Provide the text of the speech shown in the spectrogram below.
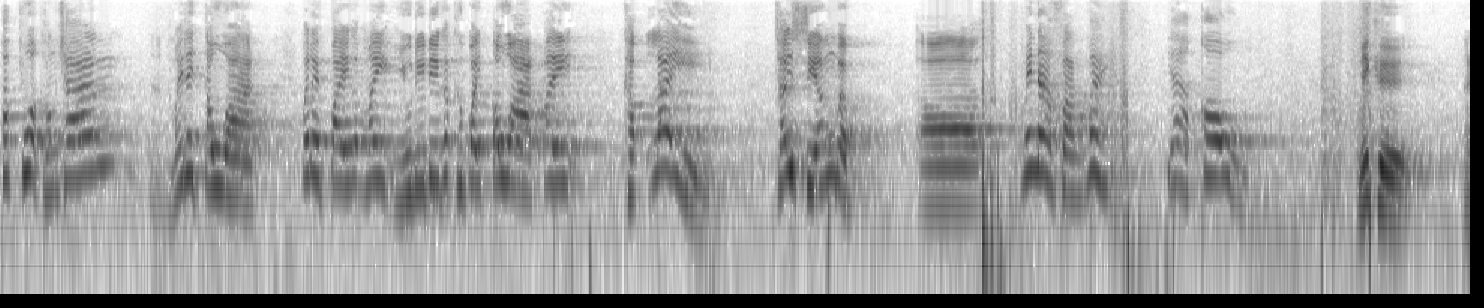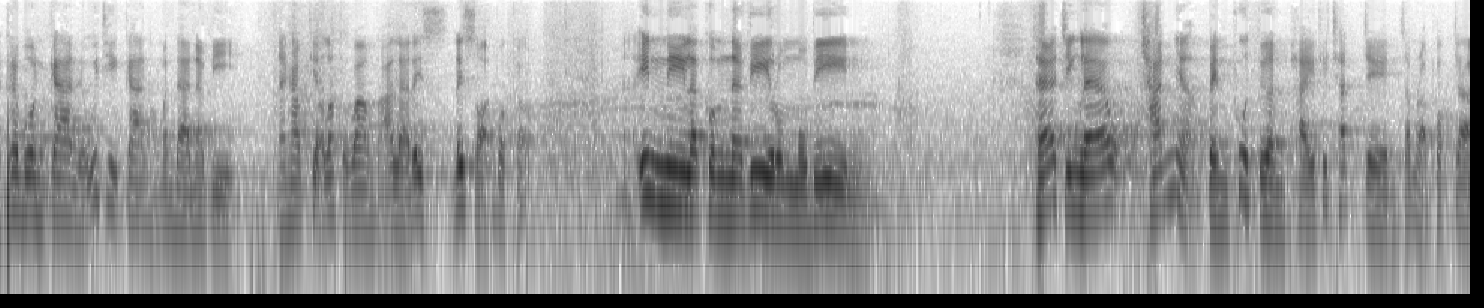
พักพวกของฉัน ไม่ได้ตวาด ไม่ได้ไปก็ไม่อยู่ดีๆ ก็คือไปตวาดไปขับไล่ ใช้เสียงแบบไม่น่าฟังไม่ยาเก้านี่คือกระบวนการหรือวิธีการของบรรดานาบีนะครับ ที่อัลลอฮฺสุบานตะลาได้ได้สอนพวกเขาอินนีละคุมนบีรุมมูบีน แท้จริงแล้ว ฉันเนี่ยเป็นผู้เตือนภัยที่ชัดเจนสำหรับพวกเจ้า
